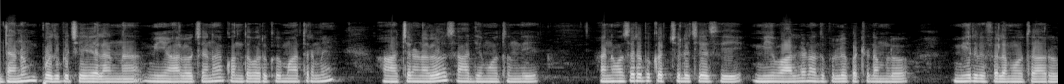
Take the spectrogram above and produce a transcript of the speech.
ధనం పొదుపు చేయాలన్న మీ ఆలోచన కొంతవరకు మాత్రమే ఆచరణలో సాధ్యమవుతుంది. అనవసరపు ఖర్చులు చేసి మీ వాళ్ళను అదుపులో పెట్టడంలో మీరు విఫలమవుతారు.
